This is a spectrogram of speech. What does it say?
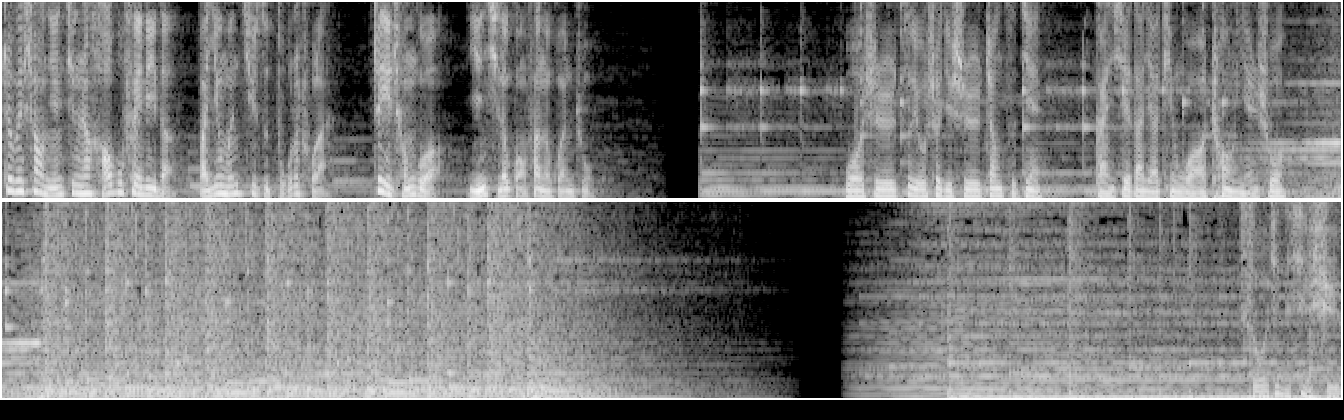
这位少年竟然毫不费力地把英文句子读了出来。这一成果引起了广泛的关注。我是自由设计师张子健，感谢大家听我创言说。所见的现实，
